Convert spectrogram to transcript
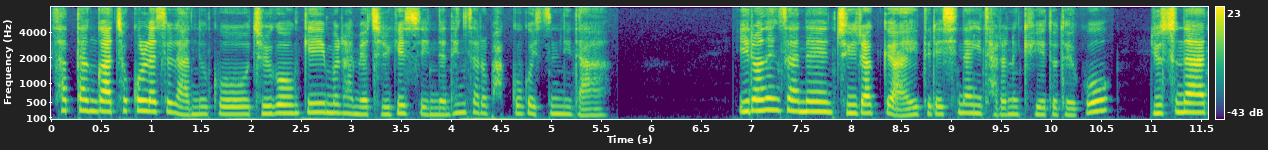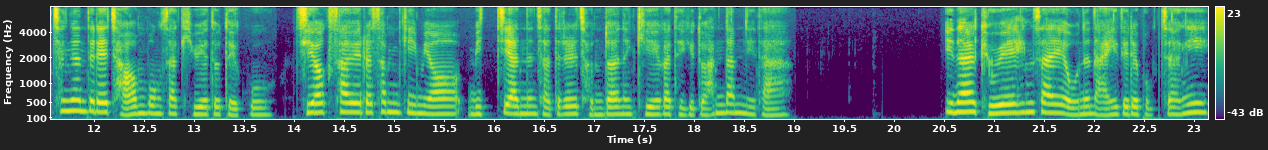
사탕과 초콜릿을 나누고 즐거운 게임을 하며 즐길 수 있는 행사로 바꾸고 있습니다. 이런 행사는 주일학교 아이들의 신앙이 자라는 기회도 되고 youth나 청년들의 자원봉사 기회도 되고 지역 사회를 섬기며 믿지 않는 자들을 전도하는 기회가 되기도 한답니다. 이날 교회 행사에 오는 아이들의 복장이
